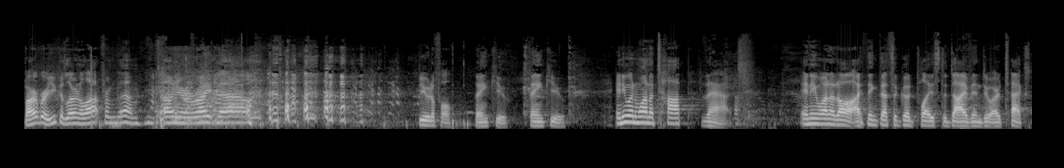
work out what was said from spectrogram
Barbara, you could learn a lot from them. I'm telling you right now. Beautiful. Thank you. Thank you. Anyone want to top that? Anyone at all? I think that's a good place to dive into our text.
